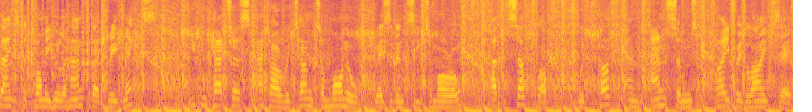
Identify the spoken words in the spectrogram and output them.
Thanks to Tommy Holohan for that great mix. You can catch us at our return to mono residency tomorrow at the Sub Club with Puck and Ansem's hybrid live set.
